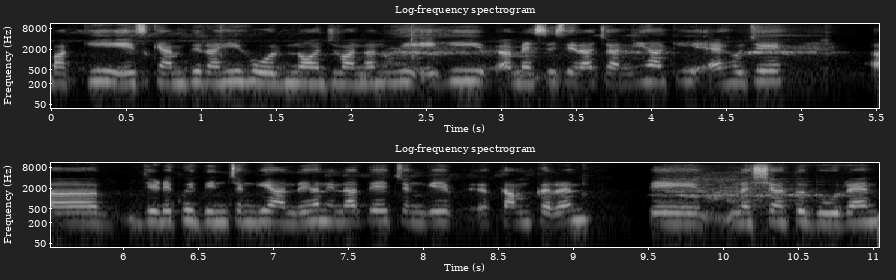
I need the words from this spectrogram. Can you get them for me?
ਬਾਕੀ ਇਸ ਕੈਂਪ ਦੇ ਰਾਹੀਂ ਹੋਰ ਨੌਜਵਾਨਾਂ ਨੂੰ ਵੀ ਇਹੀ ਮੈਸੇਜ ਦੇਣਾ ਚਾਹੁੰਦੀ ਹਾਂ ਕਿ ਇਹੋ ਜਿਹੇ ਅ, ਜਿਹੜੇ ਕੋਈ ਦਿਨ ਚੰਗੇ ਆਉਂਦੇ ਹਨ ਇਹਨਾਂ ਤੇ ਚੰਗੇ ਕੰਮ ਕਰਨ ਤੇ ਨਸ਼ਿਆਂ ਤੋਂ ਦੂਰ ਰਹਿਣ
